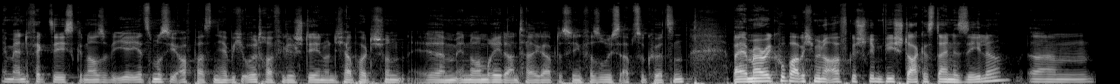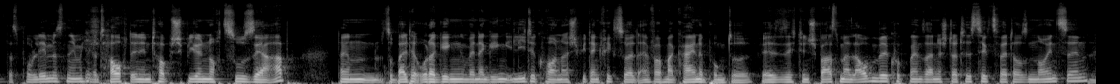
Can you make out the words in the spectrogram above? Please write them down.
Im Endeffekt sehe ich es genauso wie ihr. Jetzt muss ich aufpassen, hier habe ich ultra viel stehen und ich habe heute schon ähm, enormen Redeanteil gehabt, deswegen versuche ich es abzukürzen. Bei Mary Cooper habe ich mir nur aufgeschrieben, wie stark ist deine Seele? Ähm, das Problem ist nämlich, er taucht in den Top-Spielen noch zu sehr ab dann, sobald er, oder gegen, wenn er gegen Elite Corner spielt, dann kriegst du halt einfach mal keine Punkte. Wer sich den Spaß mal erlauben will, guckt mal in seine Statistik 2019. Mhm.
